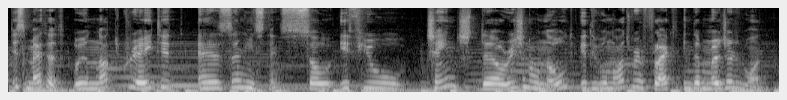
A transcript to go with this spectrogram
This method will not create it as an instance, so if you change the original node, it will not reflect in the merged one.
